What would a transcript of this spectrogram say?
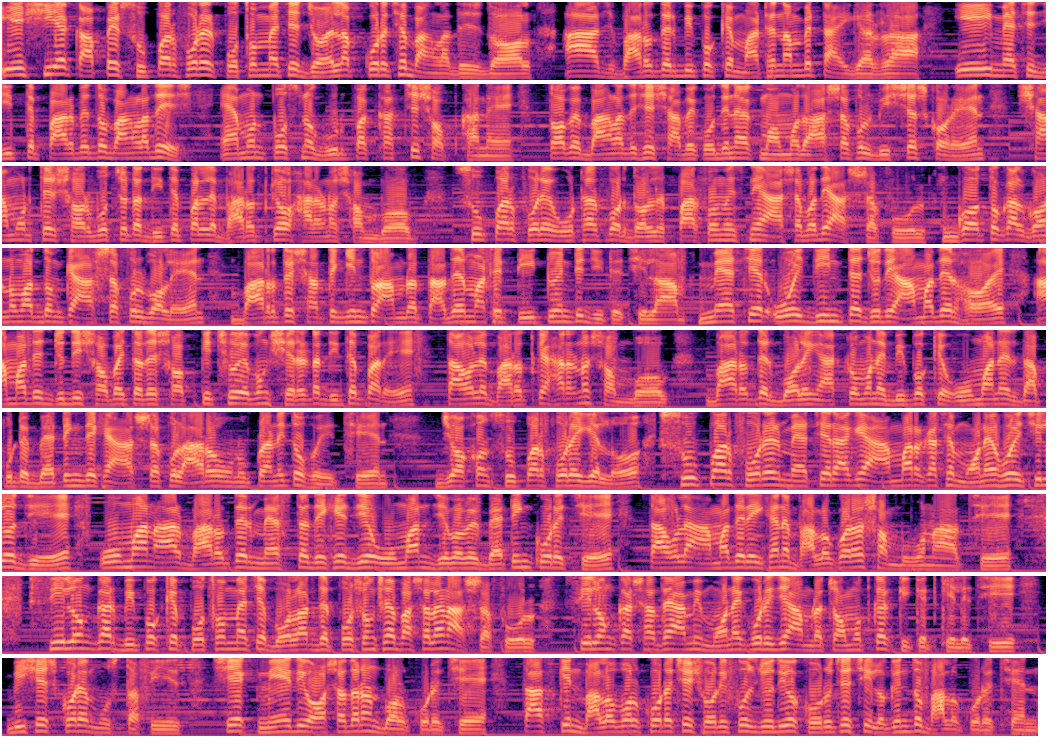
Asia কাপের super ফোরের প্রথম ম্যাচে জয়লাভ করেছে বাংলাদেশ দল। আজ ভারতের বিপক্ষে মাঠে নামবে টাইগাররা। এই ম্যাচে জিততে পারবে তো বাংলাদেশ? এমন প্রশ্ন ঘুরপাক খাচ্ছে সবখানে। তবে বাংলাদেশের সাবেক অধিনায়ক মোহাম্মদ আশরাফুল বিশ্বাস করেন, সামর্থ্যের সর্বোচ্চটা দিতে পারলে ভারতকেও হারানো সম্ভব। সুপার ফোরে ওঠার পর দলের পারফরমেন্স নিয়ে আশাবাদী আশরাফুল। গতকাল গণমাধ্যমকে আশরাফুল বলেন, ভারতের সাথে কিন্তু আমরা তাদের মাঠে টি টোয়েন্টি জিতেছিলাম। ম্যাচের ওই দিনটা যদি আমাদের হয়, আমাদের যদি সবাই তাদের সবকিছু এবং সেরাটা দিতে পারে, তাহলে ভারতকে হারানো সম্ভব। ভারতের বোলিং আক্রমণের বিপক্ষে ওমানের দাপুটে ব্যাটিং দেখে আশরাফুল আরও অনুপ্রাণিত হয়েছেন। যখন সুপার ফোরে গেল সুপার ফোরের ম্যাচের আগে আমার কাছে মনে হয়েছিল যে, ওমান আর ভারতের ম্যাচটা দেখে যে ওমান যেভাবে ব্যাটিং করেছে, তাহলে আমাদের এইখানে ভালো করার সম্ভাবনা আছে। শ্রীলঙ্কার বিপক্ষে প্রথম ম্যাচে বোলারদের প্রশংসায় বাসালেন আশরাফুল। শ্রীলঙ্কার সাথে আমি মনে করি যে আমরা চমৎকার ক্রিকেট খেলেছি। বিশেষ করে মুস্তাফিজ শেখ মেহেদি অসাধারণ বল করেছে। তাসকিন ভালো বল করেছে, শরীফুল যদিও খরুচে ছিল, কিন্তু ভালো করেছেন।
